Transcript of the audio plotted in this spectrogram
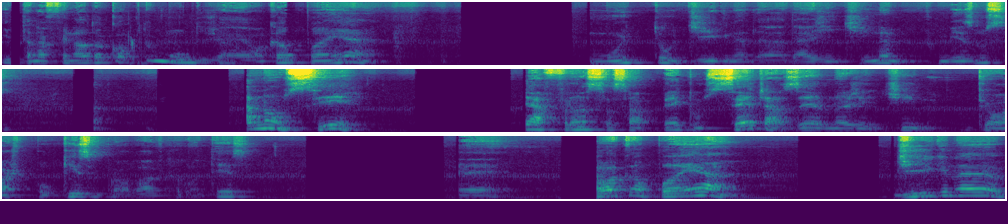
e tá na final da Copa do Mundo já. É uma campanha muito digna da, da Argentina, mesmo se- a não ser que a França sapeque um 7 a 0 na Argentina, o que eu acho pouquíssimo provável que aconteça. É, é uma campanha digna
